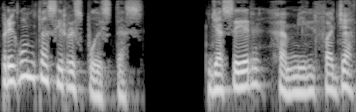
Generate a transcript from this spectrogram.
Preguntas y respuestas. Yasser Jamil Fayad.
